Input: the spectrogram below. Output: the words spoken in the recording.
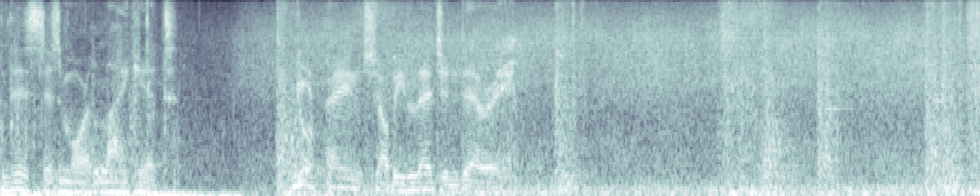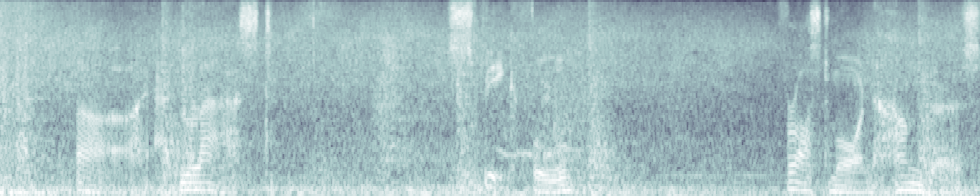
This is more like it. Your pain shall be legendary. Ah, at last. Speak, fool. Frostmourne hungers.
